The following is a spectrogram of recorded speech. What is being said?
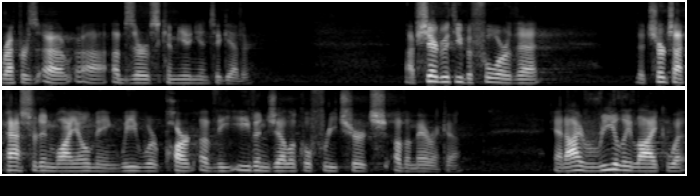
uh, uh, observes communion together. I've shared with you before that the church I pastored in Wyoming, we were part of the Evangelical Free Church of America. And I really like what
